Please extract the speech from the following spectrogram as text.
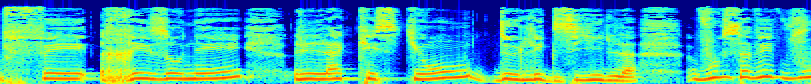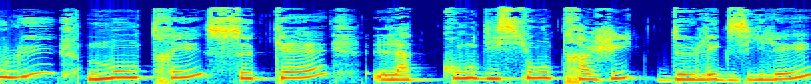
fait résonner la question de l'exil. Vous avez voulu montrer ce qu'est la condition tragique de l'exilé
